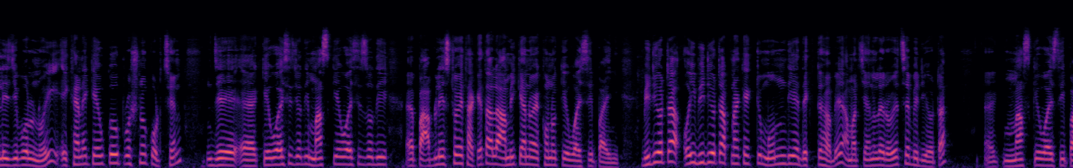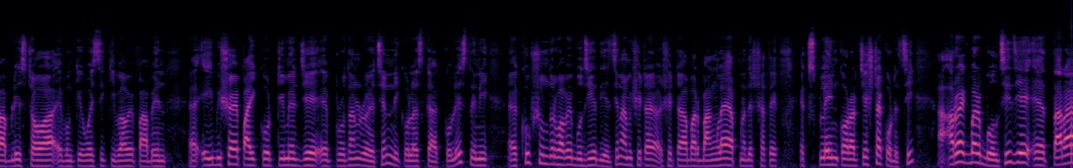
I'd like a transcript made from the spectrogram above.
এলিজিবল নই। এখানে কেউ কেউ প্রশ্ন করছেন যে কেওয়াইসি যদি মাস কেওয়াইসি যদি পাবলিশড হয়ে থাকে, তাহলে আমি কেন এখনও কেওয়াইসি পাইনি? ভিডিওটা, ওই ভিডিওটা আপনাকে একটু মন দিয়ে দেখতে হবে। আমার চ্যানেলে রয়েছে ভিডিওটা। মাস কেওয়াইসি পাবলিশড হওয়া এবং কেওয়াইসি কীভাবে পাবেন এই বিষয়ে পাইকোর টিমের যে প্রধান রয়েছেন নিকোলাস কাকলিস তিনি খুব সুন্দরভাবে বুঝিয়ে দিয়েছেন। আমি সেটা সেটা আবার বাংলায় আপনাদের সাথে এক্সপ্লেইন করার চেষ্টা করেছি। আরও একবার বলছি যে তারা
